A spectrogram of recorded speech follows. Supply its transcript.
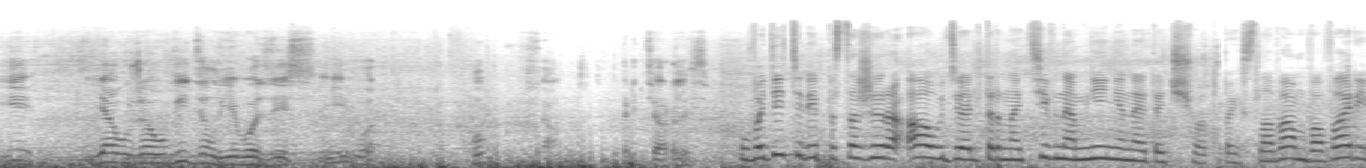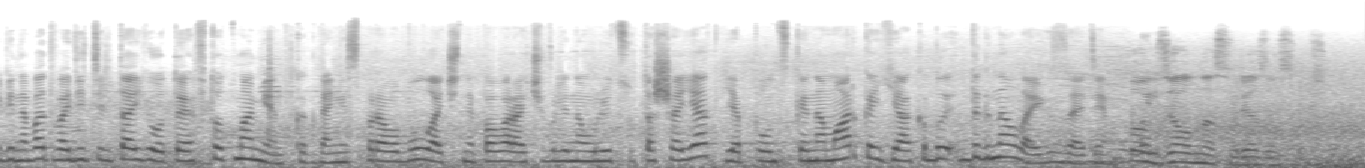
и я уже увидел его здесь, и вот, уп, все, потерлись. У водителей и пассажира Ауди альтернативное мнение на этот счет. По их словам, в аварии виноват водитель Тойоты. В тот момент, когда они справа булачной поворачивали на улицу Ташаяк, японская иномарка якобы догнала их сзади. Он взял нас, врезался. Все.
